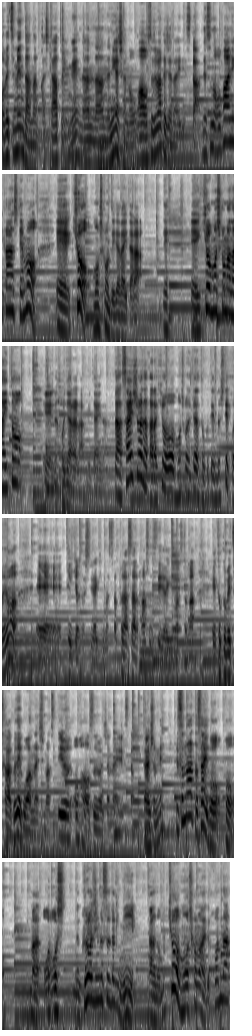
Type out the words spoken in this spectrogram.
個別面談なんかした後にね、なな何がしかのオファーをするわけじゃないですか。で、そのオファーに関しても、えー、今日申し込んでいただいたら、で、えー、今日申し込まないと、えー、ほにゃららみたいな。だから最初はだから今日申し込んでいただいた特典としてこれを、えー、提供させていただきますとか、プラスアルファさせていただきますとか、えー、特別価格でご案内しますっていうオファーをするわけじゃないですか。最初にね。で、その後最後、こう、まあ、おしクロージングするときに、あの、今日申し込まないとこんな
